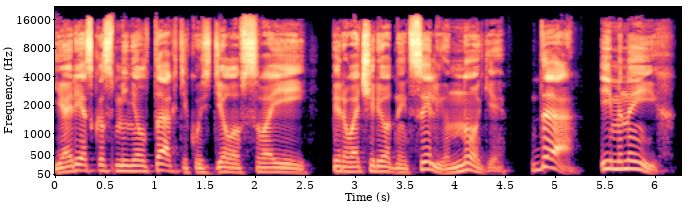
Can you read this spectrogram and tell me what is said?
я резко сменил тактику, сделав своей первоочередной целью ноги. Да, именно их.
